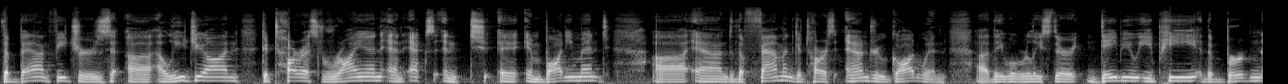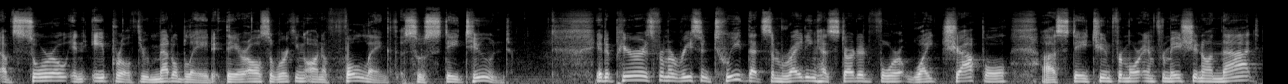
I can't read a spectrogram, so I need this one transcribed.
The band features uh, Allegaeon, guitarist Ryan, and ex Embodyment, uh, and the Famine guitarist Andrew Godwin. Uh, they will release their debut EP, The Burden of Sorrow, in April through Metal Blade. They are also working on a full length, so stay tuned. It appears from a recent tweet that some writing has started for Whitechapel. Uh, stay tuned for more information on that.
